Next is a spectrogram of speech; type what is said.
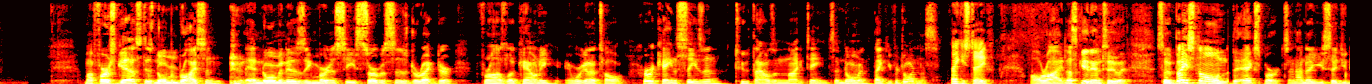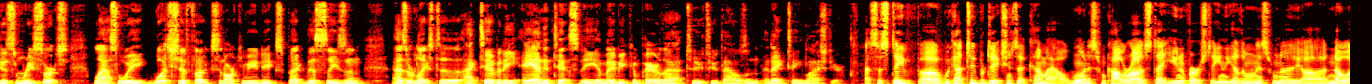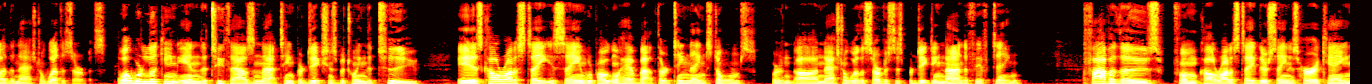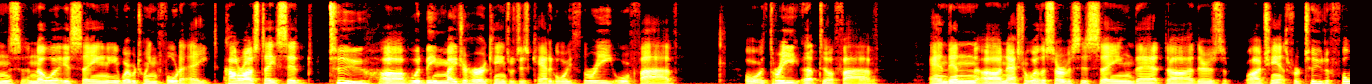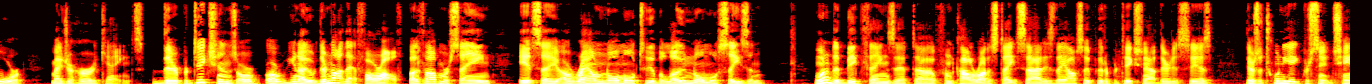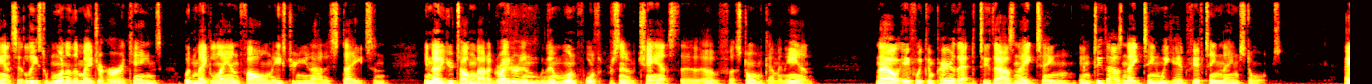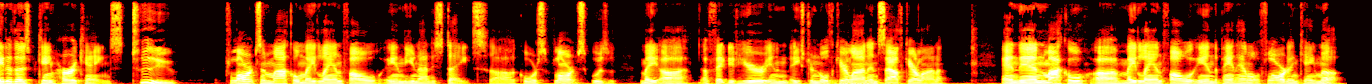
My first guest is Norman Bryson, and Norman is Emergency Services Director for Onslow County, and we're going to talk hurricane season 2019. So, Norman, thank you for joining us. Thank you, Steve. All right, let's get into it. So, based on the experts, and I know you said you did some research last week, what should folks in our community expect this season as it relates to activity and intensity, and maybe compare that to 2018 last year? So, Steve, uh, we got two predictions that come out. One is from Colorado State University, and the other one is from the uh, NOAA, the National Weather Service. What we're looking in the 2019 predictions between the two is Colorado State is saying we're probably going to have about 13 named storms, where uh, National Weather Service is predicting 9 to 15. Five of those from Colorado State they're saying is hurricanes. NOAA is saying anywhere between 4 to 8. Colorado State said two uh, would be major hurricanes, which is category 3 or 5, or 3 up to a 5. And then uh, National Weather Service is saying that uh, there's a chance for 2 to 4 major hurricanes. Their predictions are, are you know, they're not that far off. Both okay. of them are saying it's a around normal to below normal season. One of the big things that uh, from Colorado State side is they also put a prediction out there that says there's a 28% chance at least one of the major hurricanes would make landfall in the eastern United States. And, you know, you're talking about a greater than, than one fourth percent of chance of a storm coming in. Now, if we compare that to 2018, in 2018 we had 15 named storms. Eight of those became hurricanes. Two, Florence and Michael, made landfall in the United States. Uh, of course, Florence was may, uh, affected here in eastern North Carolina and South Carolina. And then Michael uh, made landfall in the panhandle of Florida and came up.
